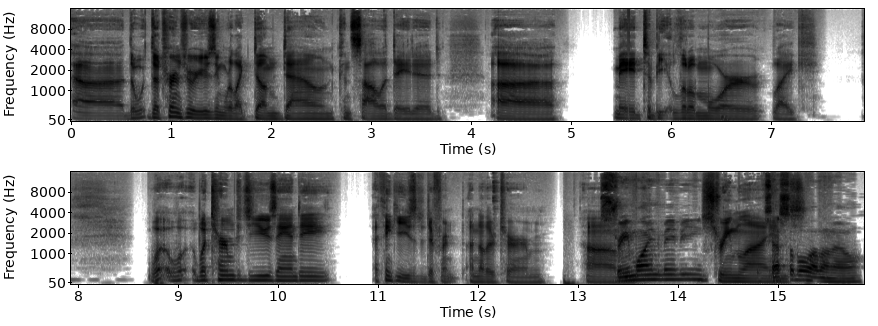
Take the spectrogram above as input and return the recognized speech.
Uh, the the terms we were using were like dumbed down, consolidated, uh, made to be a little more like. What, what what term did you use, Andy? I think you used a different another term. Um, Streamlined, maybe streamlined, accessible. I don't know.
